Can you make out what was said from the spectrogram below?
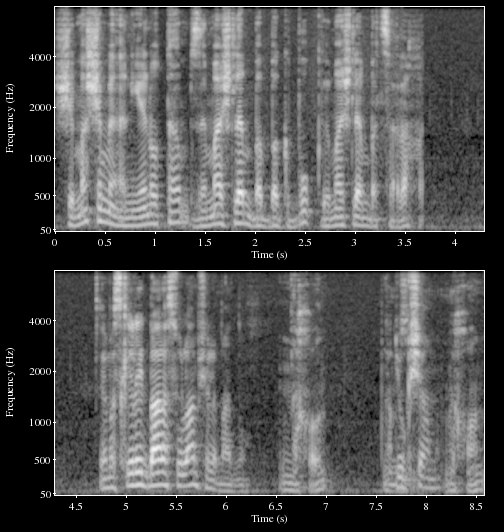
שמה שמעניין אותם זה מה יש להם בבקבוק ומה יש להם בצלחת? זה מזכיר לי את בעל הסולם שלמדנו. נכון. בדיוק שם. נכון.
